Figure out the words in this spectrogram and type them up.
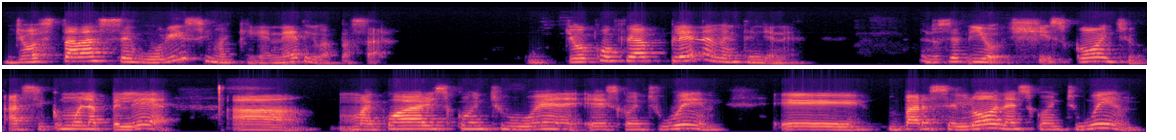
Yo estaba segurísima que Janet iba a pasar. Yo confiaba plenamente en Janet. Entonces yo, she's going to, así como la pelea, uh, Maguire is going to win, is going to win, eh, Barcelona is going to win.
